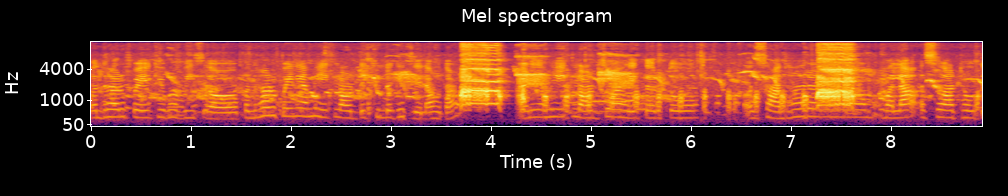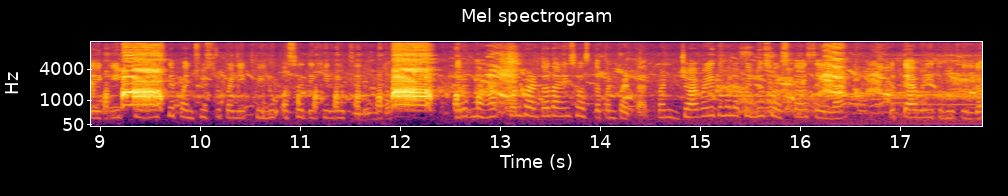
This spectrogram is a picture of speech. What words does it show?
पंधरा रुपये किंवा वीस पंधरा रुपयाने आम्ही एक लॉट देखील घेतलेला होता. आणि आम्ही एक लॉट जो आहे तर तो साधारण मला असं आठवते की चोवीस ते पंचवीस रुपयाने एक पिल्लू असं देखील घेतलेलं होतं. तर महाग पण पडतात आणि स्वस्त पण पडतात. पण ज्यावेळी तुम्हाला पिल्लू स्वस्त असेल ना तर त्यावेळी तुम्ही पिल्लं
